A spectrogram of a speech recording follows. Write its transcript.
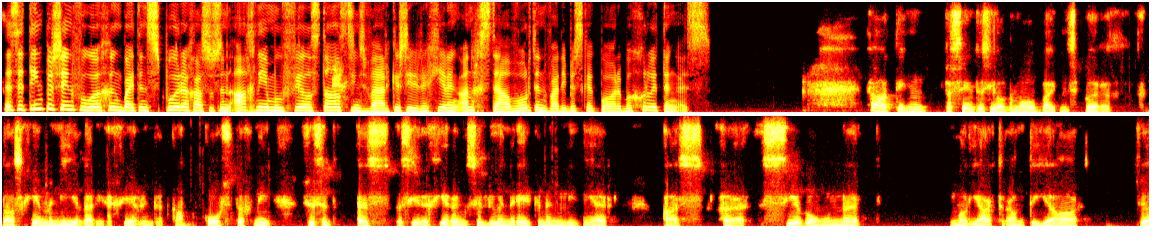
Is 'n 10% verhoging buitensporig as ons in ag neem hoeveel staatsdienswerkers deur die regering aangestel word en wat die beskikbare begroting is? Ja, 10% is heeltemal buitensporig. Daar's geen manier dat die regering dit kan bekostig nie. Soos dit is, is die regering se loonrekening meer as uh, 700 miljard rand per jaar. So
